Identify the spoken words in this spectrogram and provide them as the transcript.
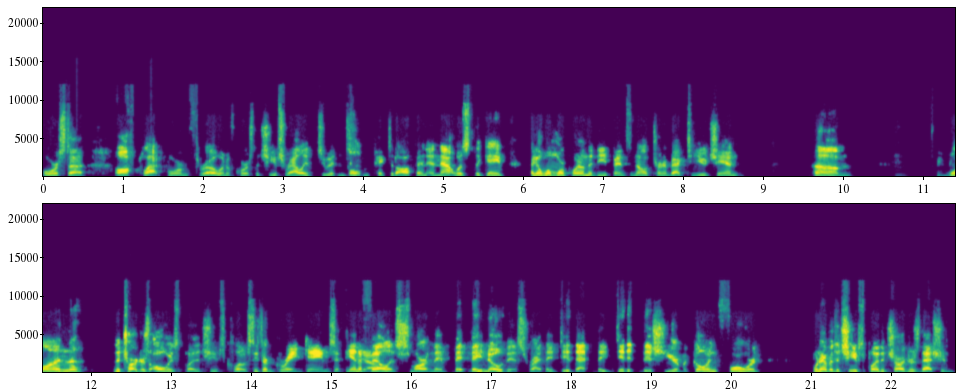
force a off-platform throw, and of course the Chiefs rallied to it, and Bolton picked it off, and and that was the game. I got one more point on the defense, and then I'll turn it back to you, Chan. Um, one the Chargers always play the Chiefs close. These are great games. If the NFL yeah. is smart and they, they they know this, right? They did that. They did it this year. But going forward, whenever the Chiefs play the Chargers, that should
